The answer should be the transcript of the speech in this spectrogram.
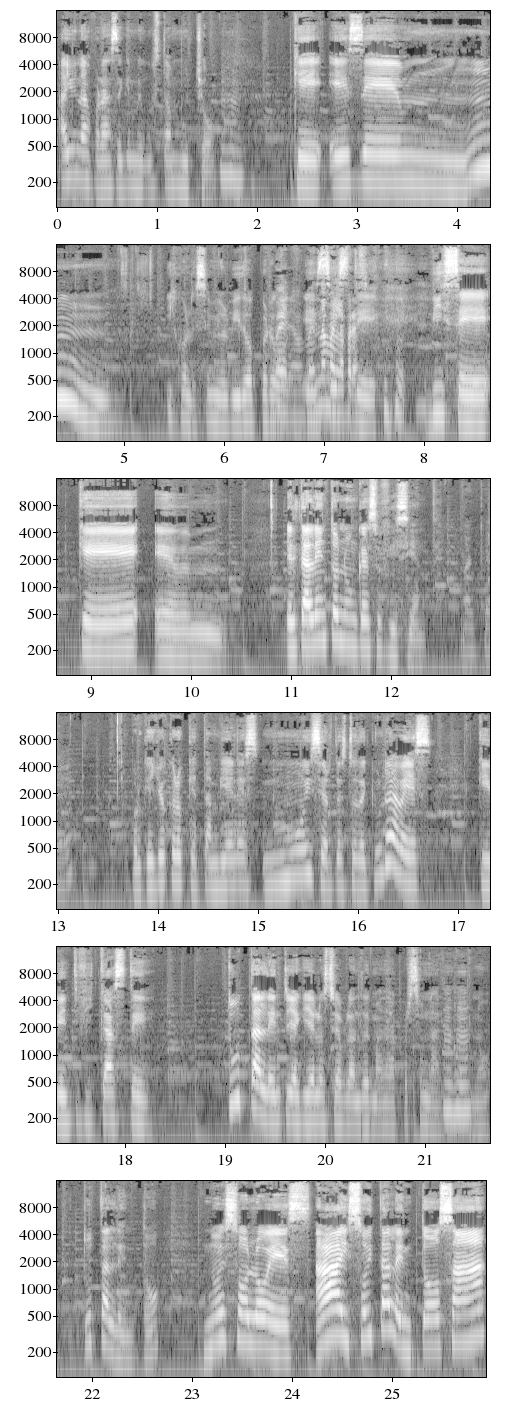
hay una frase que me gusta mucho, que es de... Mm, híjole, se me olvidó, pero es este, dice que em, el talento nunca es suficiente. Porque yo creo que también es muy cierto esto de que una vez que identificaste tu talento, y aquí ya lo estoy hablando de manera personal, ¿no? Tu talento, no es solo es, ay, soy talentosa,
